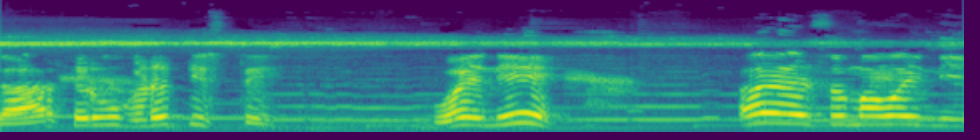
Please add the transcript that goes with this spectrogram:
दार तर उघडच दिसते वहिनी अय सुमा वहिनी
